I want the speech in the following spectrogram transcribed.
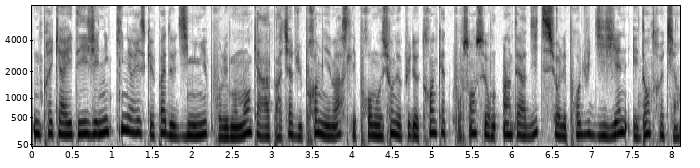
Une précarité hygiénique qui ne risque pas de diminuer pour le moment car à partir du 1er mars, les promotions de plus de 34% seront interdites sur les produits d'hygiène et d'entretien.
